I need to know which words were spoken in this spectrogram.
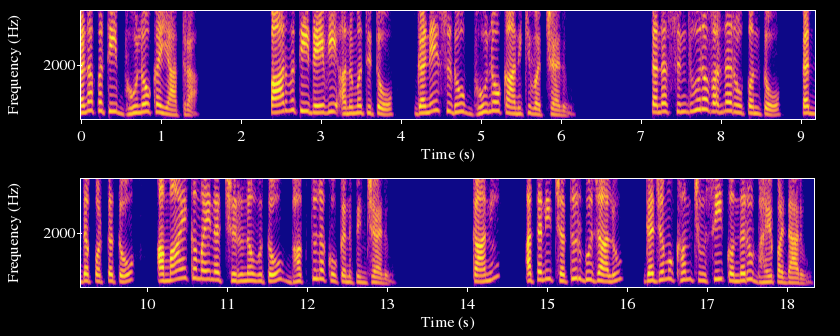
గణపతి భూలోక యాత్ర. పార్వతీదేవి అనుమతితో గణేశుడు భూలోకానికి వచ్చాడు. తన సింధూరవర్ణ రూపంతో పెద్ద పొట్టతో అమాయకమైన చిరునవ్వుతో భక్తులకు కనిపించాడు. కాని అతని చతుర్భుజాలు గజముఖం చూసి కొందరు భయపడ్డారు.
